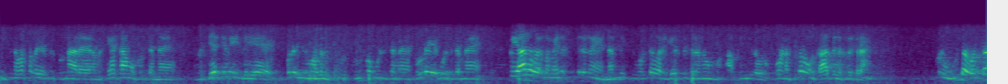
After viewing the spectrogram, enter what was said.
இத்தனை வருஷம் வயசு சொன்னாரு நம்ம கேட்காம கொடுத்தோமே நம்ம கேட்கவே இல்லையே இவ்வளவு முதல் துன்பம் கொடுத்துட்டோமே தொல்லையை கொடுத்துட்டோமே இப்ப யாரும் வர நம்ம என்ன செஞ்சிடனே நம்பிக்கை வந்து அவரை ஏற்றுக்கிறனும் அப்படிங்கிற ஒரு கோணத்தை அவங்க காத்துக்கிட்டு இருக்கிறாங்க. இவர் உள்ள வந்தா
